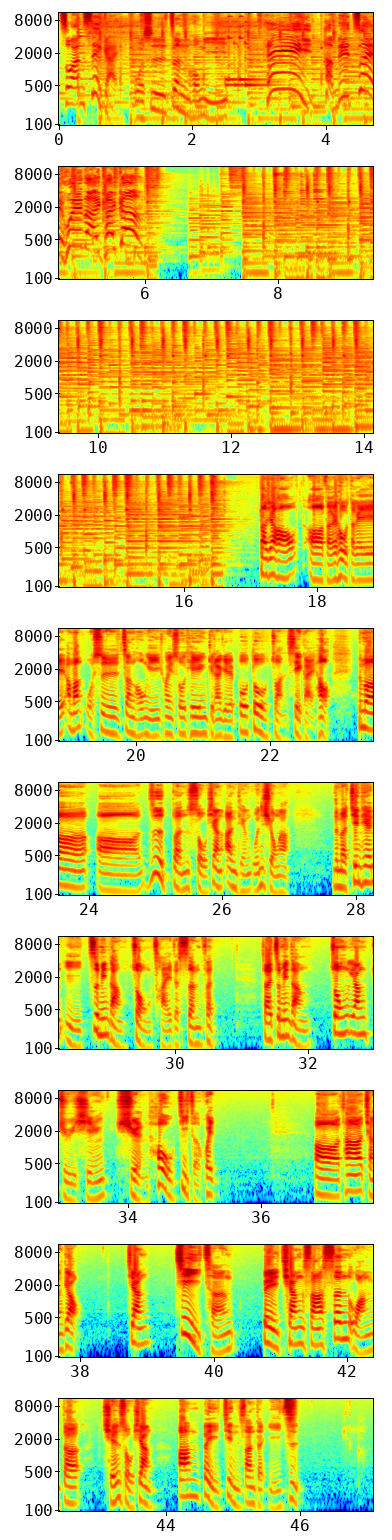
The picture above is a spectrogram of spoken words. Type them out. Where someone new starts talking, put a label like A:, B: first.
A: 转世界，
B: 我是郑弘仪。
A: 嘿，和你做伙来开讲。
B: 大家好啊、呃，大家好，大家阿曼，我是郑弘仪，欢迎收听今天的报道全世界哈。那么啊、呃，日本首相岸田文雄啊。那么今天以自民党总裁的身份，在自民党中央举行选后记者会。呃，他强调将继承被枪杀身亡的前首相安倍晋三的遗志，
